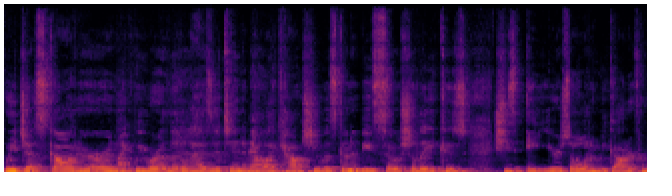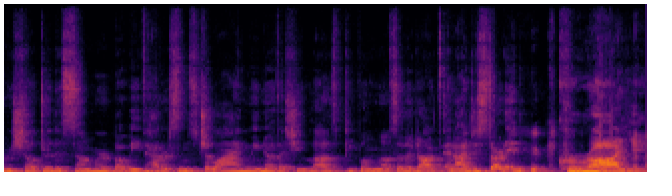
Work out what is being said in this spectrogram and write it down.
We just got her, and like we were a little hesitant about like how she was gonna be socially because she's eight years old and we got her from a shelter this summer, but we've had her since July and we know that she loves people and loves other dogs. And I just started crying.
